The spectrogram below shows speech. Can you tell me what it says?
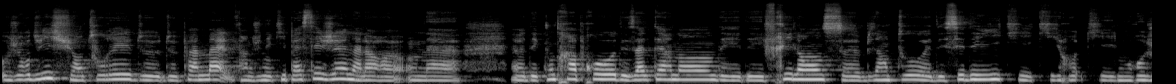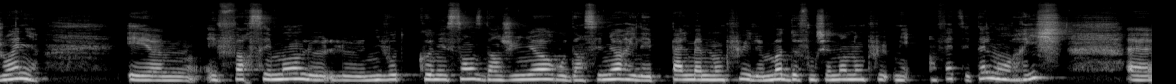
aujourd'hui, je suis entourée de, de pas mal, enfin d'une équipe assez jeune. Alors on a des contrats pro, des alternants, des, des freelances, bientôt des CDI qui, qui, qui nous rejoignent. Et, euh, et forcément, le, le, niveau de connaissance d'un junior ou d'un senior, il est pas le même non plus, et le mode de fonctionnement non plus. Mais en fait, c'est tellement riche. Euh,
